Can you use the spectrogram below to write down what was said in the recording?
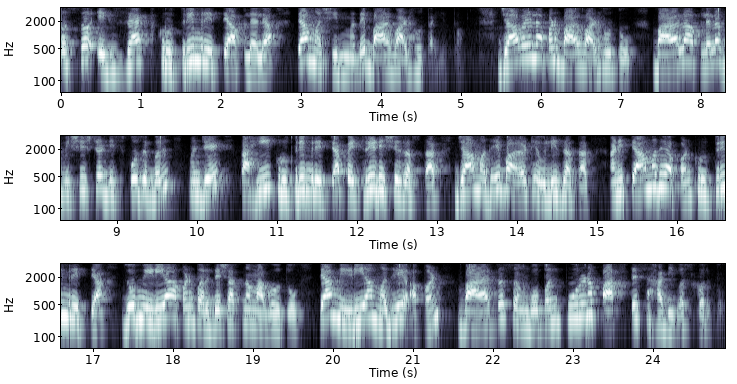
तसं एक्झॅक्ट कृत्रिमरित्या आपल्याला त्या मशीनमध्ये बाळ वाढवता येतं. ज्या वेळेला आपण बाळ वाढवतो बाळाला आपल्याला विशिष्ट डिस्पोजेबल म्हणजे काही कृत्रिमरित्या पेट्री डिशेस असतात ज्यामध्ये बाळ ठेवली जातात. आणि त्यामध्ये आपण कृत्रिमरित्या जो मीडिया आपण परदेशातनं मागवतो त्या मीडियामध्ये आपण बाळाचं संगोपन पूर्ण पाच ते सहा दिवस करतो.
